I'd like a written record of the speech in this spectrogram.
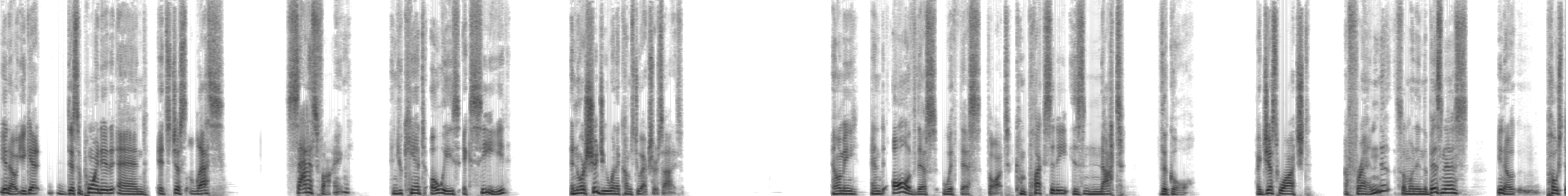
you know, you get disappointed and it's just less satisfying. And you can't always exceed, and nor should you when it comes to exercise. And let me end all of this with this thought complexity is not the goal. I just watched a friend, someone in the business, you know, post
